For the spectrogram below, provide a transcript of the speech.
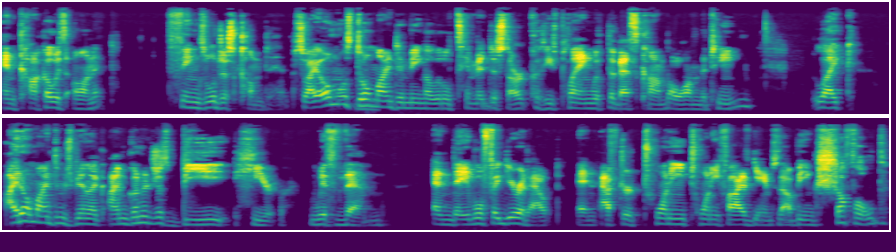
and Kakko is on it, things will just come to him. So I almost don't Mm. mind him being a little timid to start because he's playing with the best combo on the team. Like I don't mind him just being like, I'm gonna just be here with them and they will figure it out. And after 20, 25 games without being shuffled,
